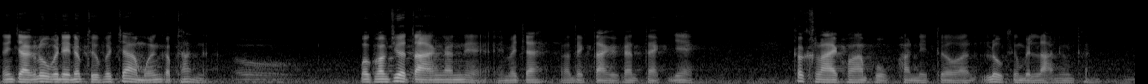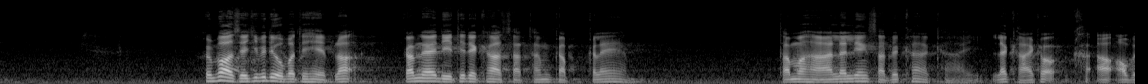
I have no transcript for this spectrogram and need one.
เนื่องจากลูกไม่ได้นับถือพระเจ้าเหมือนกับท่านนะ โอ้เมื่อความเชื่อต่างกันเนี่ยเห็นไหมจ๊ะความแตกต่างคือการแตกแยก ก็คลายความผูกพันในตัวลูกซึ่งเป็นหลานของท่านคุณพ่อเสียชีวิตด้วยอุบัติเหตุเพราะกรรมในอดีตที่ได้ฆ่าสัตว์ทำกับแกล้มทำอาหารและเลี้ยงสัตว์ไปฆ่าขาย และขายก็เอาเอาไป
